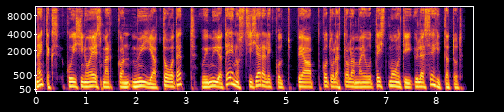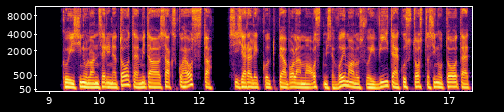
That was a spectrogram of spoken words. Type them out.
näiteks kui sinu eesmärk on müüa toodet või müüa teenust, siis järelikult peab koduleht olema ju teistmoodi üles ehitatud. kui sinul on selline toode, mida saaks kohe osta, siis järelikult peab olema ostmise võimalus või viide, kust osta sinu toodet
